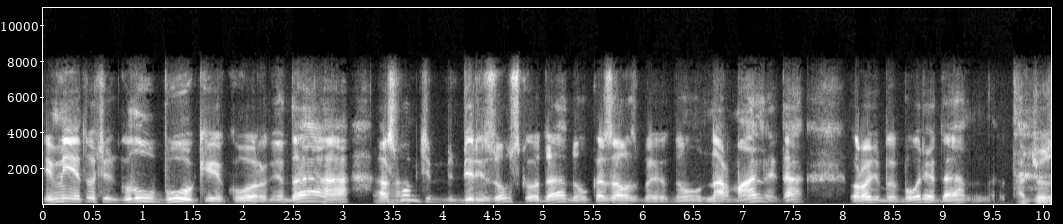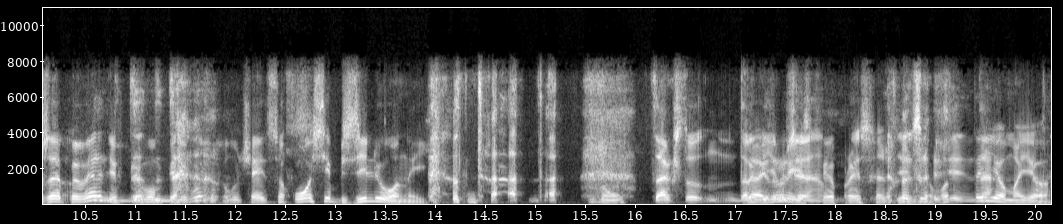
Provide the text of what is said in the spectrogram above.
имеет очень глубокие корни, да. А, ага. а вспомните Березовского, да, ну, казалось бы, ну, нормальный, да, вроде бы Боря, да. А Джузеппе Верди в прямом да, переводе да. получается Осип Зеленый. Да, да. Ну. Так что, дорогие да, друзья... еврейское происхождение. Вот да. ты, ё-моё.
